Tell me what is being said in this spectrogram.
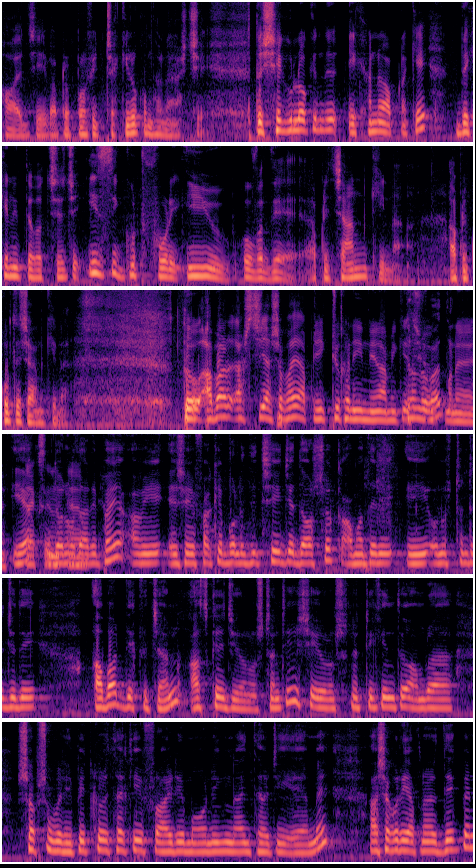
হয় যে আপনার প্রফিটটা কীরকম ধরনের আসছে। তো সেগুলো কিন্তু এখানেও আপনাকে দেখে নিতে হচ্ছে যে is a good for you over there আপনি চান কি না আপনি করতে চান কি না তো আবার আসছি আশা ভাই আপনি একটুখানি নেন আমি কিছু মানে ধন্যবাদ আরিফ ভাই। আমি এসে ফাঁকে বলে দিচ্ছি যে দর্শক আমাদের এই অনুষ্ঠানটা যদি আবার দেখতে চান আজকের যে অনুষ্ঠানটি, সেই অনুষ্ঠানটি কিন্তু আমরা সবসময় রিপিট করে থাকি Friday morning nine thirty M A. আশা করি আপনারা দেখবেন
